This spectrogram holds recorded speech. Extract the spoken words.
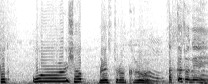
but all shop restaurant 어. 아까 전에.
